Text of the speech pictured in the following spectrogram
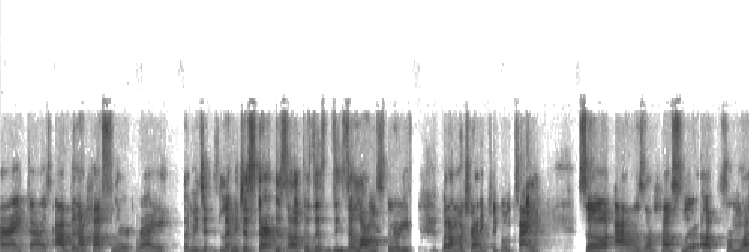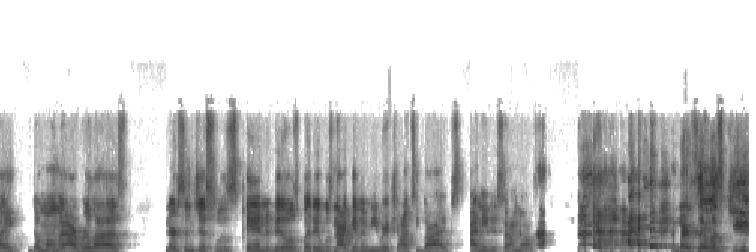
All right, guys. I've been a hustler, right? Let me just let me just start this off because these are long stories, but I'm gonna try to keep them tight. So I was a hustler up from like the moment I realized nursing just was paying the bills, but it was not giving me rich auntie vibes. I needed something else. nursing was cute,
